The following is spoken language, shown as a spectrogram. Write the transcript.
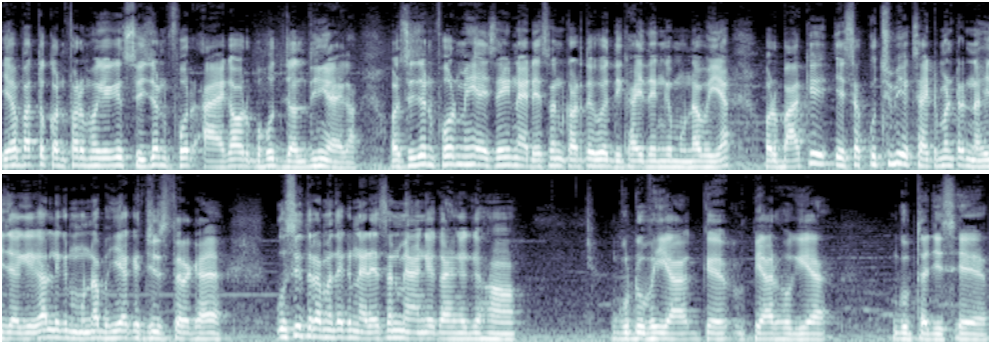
यह बात तो कन्फर्म हो गया कि सीज़न फोर आएगा और बहुत जल्दी ही आएगा। और सीज़न फोर में ही ऐसे ही नाइडेशन करते हुए दिखाई देंगे मुन्ना भैया। और बाकी ऐसा कुछ भी एक्साइटमेंट नहीं जाएगा लेकिन मुन्ना भैया के जिस तरह का है उसी तरह मतलब कि नरेशन में आएँगे, कहेंगे कि हाँ गुड्डू भैया के प्यार हो गया, गुप्ता जी से।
